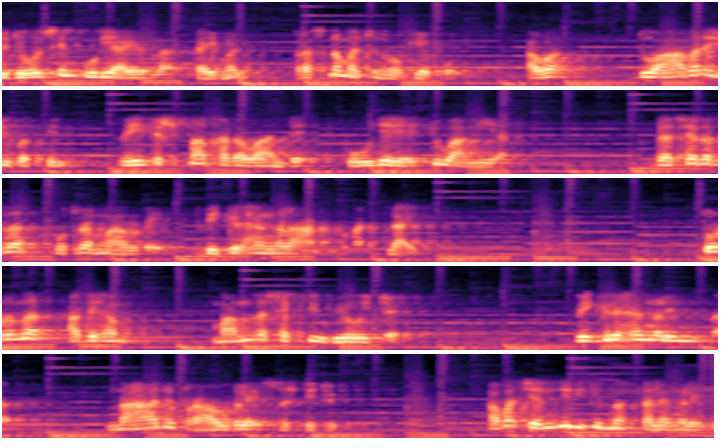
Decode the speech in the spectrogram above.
ഒരു ജ്യോത്സ്യൻ കൂടിയായിരുന്ന കൈമൾ പ്രശ്നം വച്ചു നോക്കിയപ്പോൾ അവ ദ്വാപര യുഗത്തിൽ ശ്രീകൃഷ്ണ ഭഗവാന്റെ പൂജ ഏറ്റുവാങ്ങിയ ദശരഥ പുത്രന്മാരുടെ വിഗ്രഹങ്ങളാണെന്ന് മനസ്സിലായി. തുടർന്ന് അദ്ദേഹം മന്ത്രശക്തി ഉപയോഗിച്ച് വിഗ്രഹങ്ങളിൽ നിന്ന് നാല് പ്രാവുകളെ സൃഷ്ടിച്ചു. അവ ചെന്നിരിക്കുന്ന സ്ഥലങ്ങളിൽ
